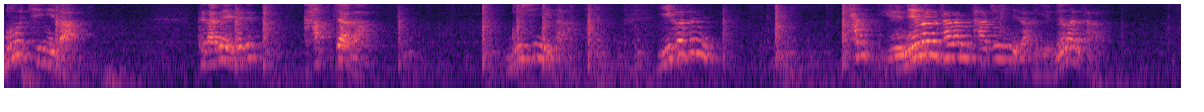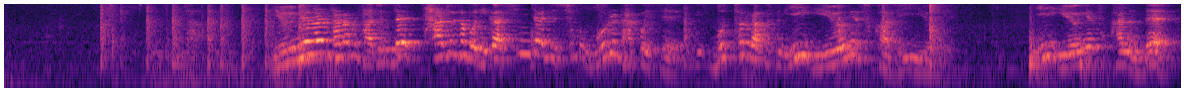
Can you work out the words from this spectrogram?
무진이다. 그 다음에 예를 갑자다. 무신이다. 이것은 참 유명한 사람 사주입니다. 유명한 사람. 유명한 사람 사주인데 사주에서 보니까 신자지 수국 물을 갖고 있어요. 무토를 갖고 있으면 이 유형에 속하죠. 이 유형에. 이 유형에 속하는데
